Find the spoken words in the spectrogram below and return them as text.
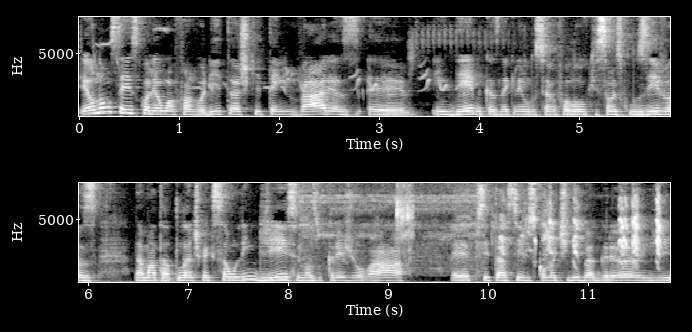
Eu não sei escolher uma favorita, acho que tem várias é, endêmicas, né? Que nem o Luciano falou, que são exclusivas da Mata Atlântica, que são lindíssimas, o crejoá, é, psitacídeos como a tiriba grande,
